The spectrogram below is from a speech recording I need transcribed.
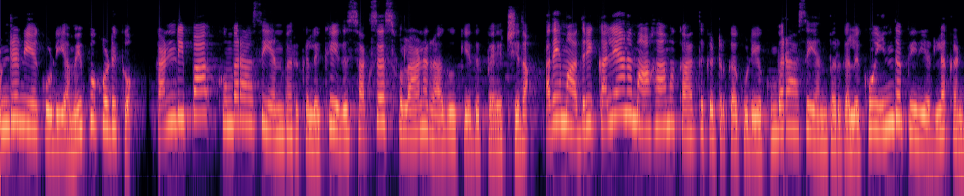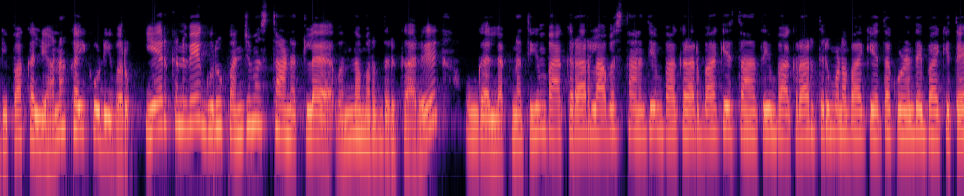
ஒன்றிணையக்கூடிய அமைப்பு கொடுக்கும். கண்டிப்பா கும்பராசி என்பர்களுக்கு இது சக்சஸ்ஃபுல்லான ராகு கேது பயிற்சி தான். அதே மாதிரி கல்யாணம் ஆகாம காத்துக்கிட்டு இருக்கக்கூடிய கும்பராசி என்பர்களுக்கும் இந்த பீரியட்ல கண்டிப்பா கல்யாணம் கைகூடி வரும். ஏற்கனவே குரு குரு பஞ்சமஸ்தானத்தில் வந்து அமர்ந்திருக்காரு. உங்க லக்னத்தையும் பார்க்கறார் லாபஸ்தானத்தையும் பார்க்குறார் பாக்கியஸ்தானத்தையும் பார்க்கறார் திருமண பாக்கியத்தை குழந்தை பாக்கியத்தை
